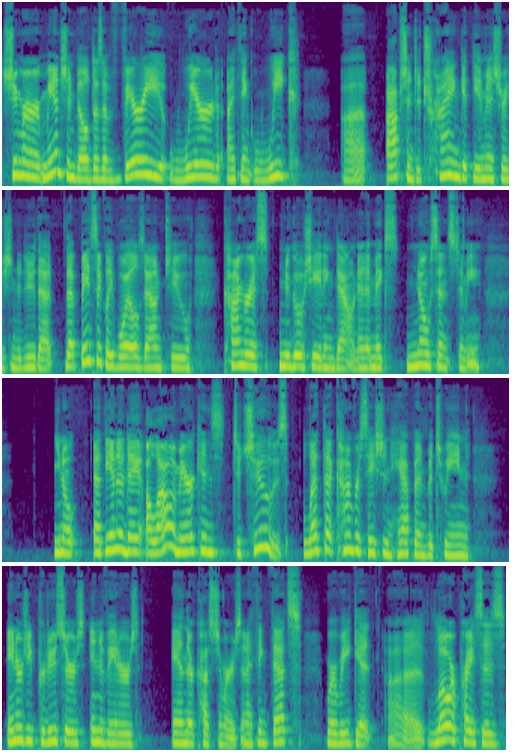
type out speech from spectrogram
Schumer Manchin bill does a very weird, I think, weak uh, option to try and get the administration to do that. That basically boils down to Congress negotiating down, and it makes no sense to me. You know, at the end of the day, allow Americans to choose. Let that conversation happen between energy producers, innovators, and their customers. And I think that's where we get uh, lower prices,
